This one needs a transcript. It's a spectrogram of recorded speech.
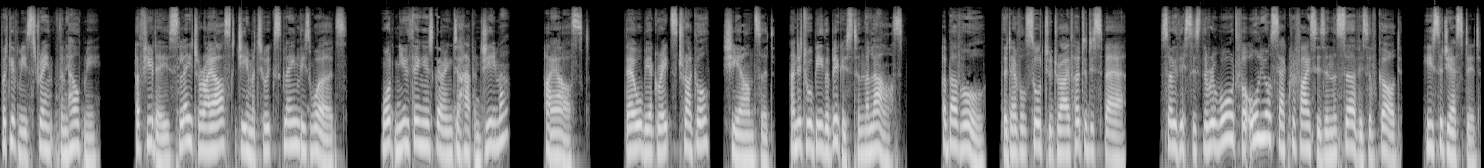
but give me strength and help me. A few days later I asked Gemma to explain these words. What new thing is going to happen Gemma? I asked. There will be a great struggle, she answered, and it will be the biggest and the last. Above all, the devil sought to drive her to despair. So this is the reward for all your sacrifices in the service of God, he suggested.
